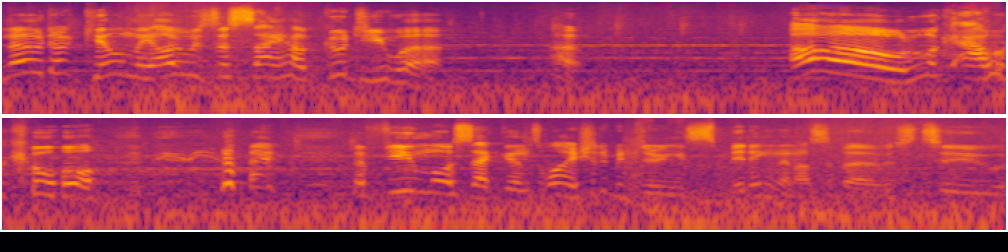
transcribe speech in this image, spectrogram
No, don't kill me. I was just saying how good you were. Oh. Oh, look at our core! a few more seconds. What I should have been doing is spinning then, I suppose, to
